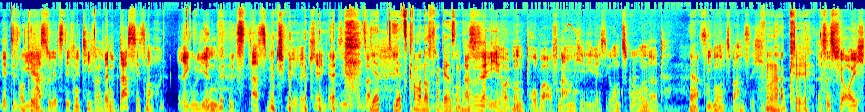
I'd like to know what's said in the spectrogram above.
Ja, die, okay. hast du jetzt definitiv, weil wenn du das jetzt noch regulieren willst, das wird schwierig. Jetzt, jetzt kann man das vergessen. Das ist ja eh heute nur eine Probeaufnahme hier, die Version 227. Okay. Das ist für euch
